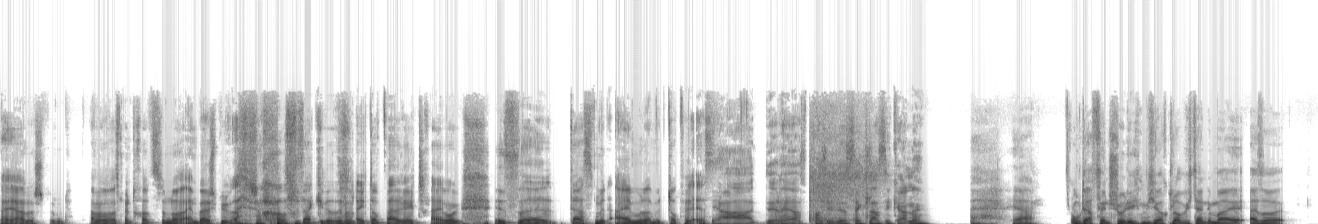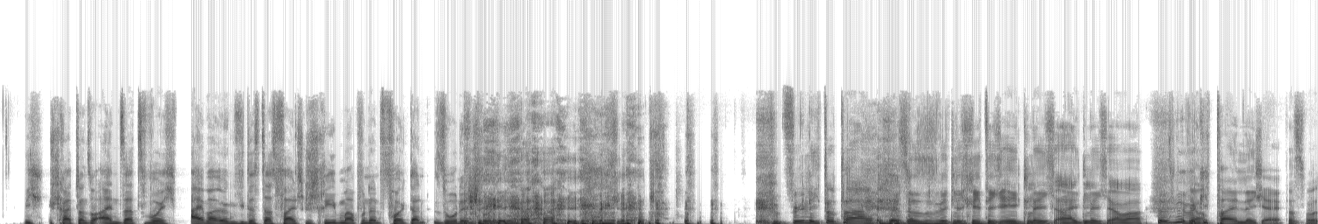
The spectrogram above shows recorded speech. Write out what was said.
ja, das stimmt. Aber was mir trotzdem noch ein Beispiel, was ich noch auf den Sack geht, das ist vielleicht Doppelrechtschreibung, ist äh, das mit einem oder mit Doppel-S. Ja, das passiert, das ist der Klassiker, ne? Ja. Und dafür entschuldige ich mich auch, glaube ich, dann immer. Also, ich schreibe dann so einen Satz, wo ich einmal irgendwie das, das falsch geschrieben habe und dann folgt dann so eine Entschuldigung. Fühle ich total. Das ist wirklich richtig eklig eigentlich, aber Das ist mir Ja. wirklich peinlich, ey. das war,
